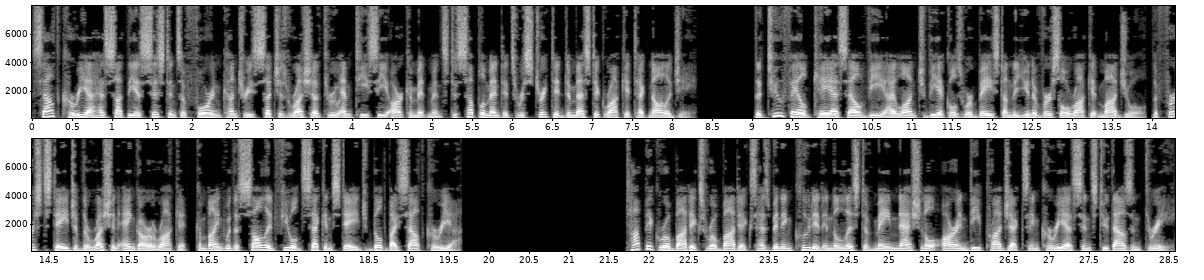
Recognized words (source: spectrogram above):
South Korea has sought the assistance of foreign countries such as Russia through MTCR commitments to supplement its restricted domestic rocket technology. The two failed KSLV-I launch vehicles were based on the Universal Rocket Module, the first stage of the Russian Angara rocket, combined with a solid-fueled second stage built by South Korea. Topic robotics Robotics has been included in the list of main national R&D projects in Korea since 2003.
